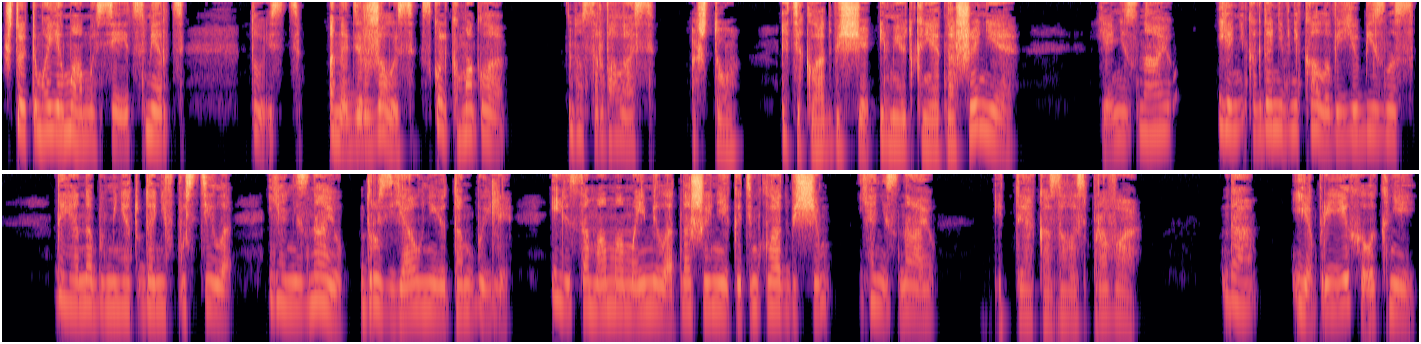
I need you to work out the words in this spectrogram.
что это моя мама сеет смерть. То есть она держалась сколько могла, но сорвалась. А что, эти кладбища имеют к ней отношение? Я не знаю. Я никогда не вникала в ее бизнес. Да и она бы меня туда не впустила. Я не знаю, друзья у нее там были. Или сама мама имела отношение к этим кладбищам, я не знаю. И ты оказалась права. Да, я приехала к ней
